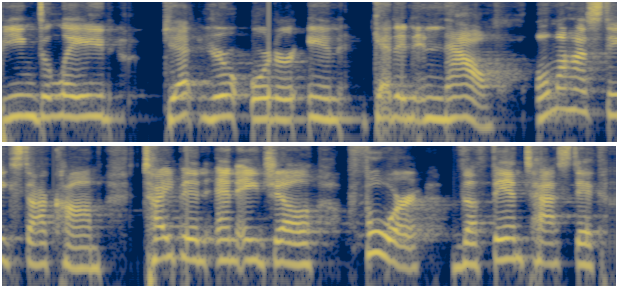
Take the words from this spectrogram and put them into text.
being delayed. Get your order in, get it in now omahasteaks.com. Type in NHL for the fantastic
